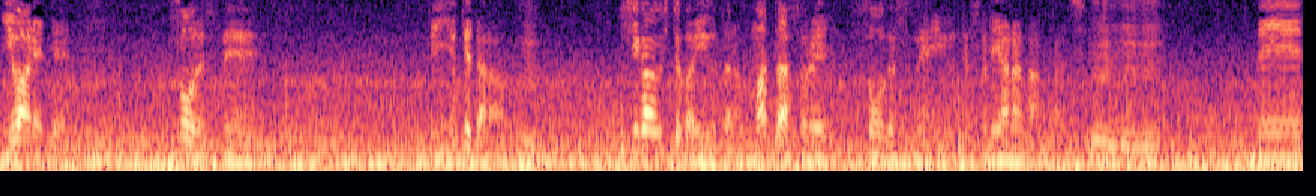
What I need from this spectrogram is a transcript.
う言われてうん。そうですね。って言ってたらうん違う人が言うたらまたそれそうですね言うてそれやらなあかんし。うんうんで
